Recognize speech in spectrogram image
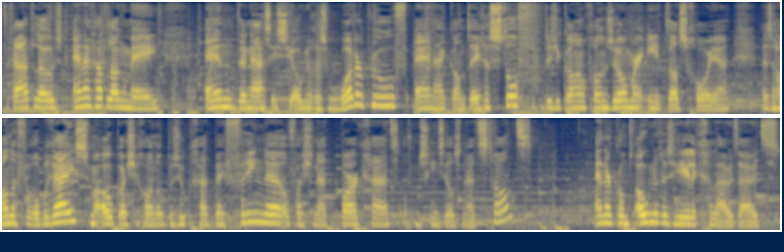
draadloos en hij gaat lang mee. En daarnaast is hij ook nog eens waterproof en hij kan tegen stof. Dus je kan hem gewoon zomaar in je tas gooien. Het is handig voor op reis, maar ook als je gewoon op bezoek gaat bij vrienden of als je naar het park gaat of misschien zelfs naar het strand. En er komt ook nog eens heerlijk geluid uit.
